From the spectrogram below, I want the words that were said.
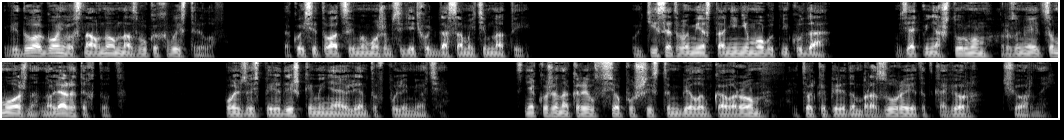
Веду огонь в основном на звуках выстрелов. В такой ситуации мы можем сидеть хоть до самой темноты. Уйти с этого места они не могут никуда. Взять меня штурмом, разумеется, можно, но ляжет их тут. Пользуясь передышкой, меняю ленту в пулемете. Снег уже накрыл все пушистым белым ковром, и только перед амбразурой этот ковер черный.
